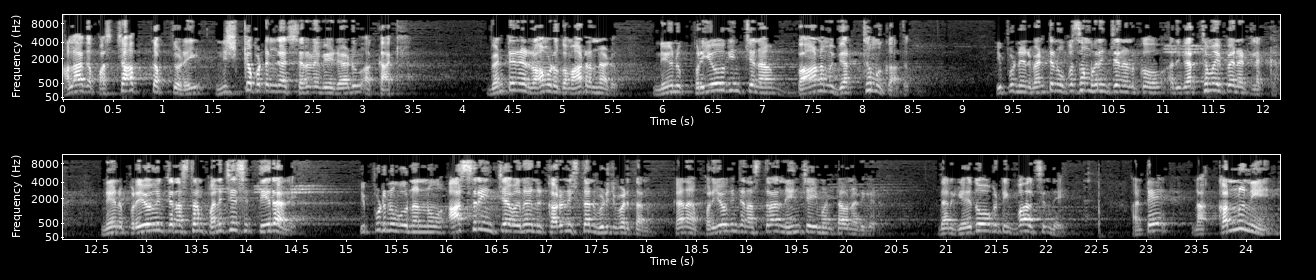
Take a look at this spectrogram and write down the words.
అలాగ పశ్చాత్తప్తుడై నిష్కపటంగా శరణ వేడాడు ఆ కాకి. వెంటనే రాముడు ఒక మాట అన్నాడు నేను ప్రయోగించిన బాణము వ్యర్థము కాదు. ఇప్పుడు నేను వెంటనే ఉపసంహరించాను అనుకో అది వ్యర్థమైపోయినట్లు లెక్క. నేను ప్రయోగించిన అస్త్రం పనిచేసి తీరాలి. ఇప్పుడు నువ్వు నన్ను ఆశ్రయించావని నేను కరుణిస్తాను విడిచిపెడతాను. కానీ ప్రయోగించిన అస్త్రాన్ని ఏం చేయమంటావు? అని అడిగాడు. దానికి ఏదో ఒకటి ఇవ్వాల్సిందే. అంటే నా కన్నుని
